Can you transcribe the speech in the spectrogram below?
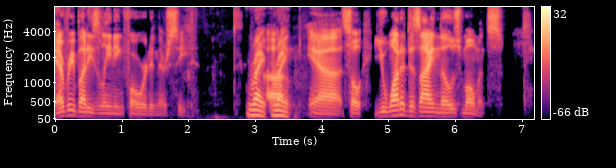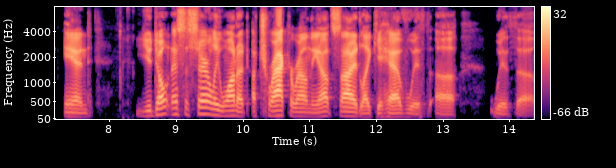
everybody's leaning forward in their seat. Right, right. Um, yeah, so you want to design those moments, and you don't necessarily want a, a track around the outside like you have with uh, with um,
